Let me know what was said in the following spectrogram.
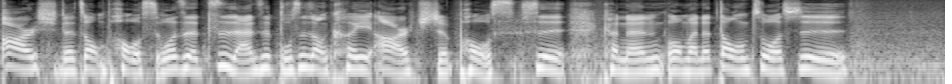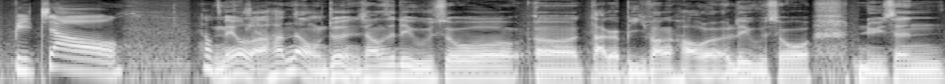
arch 的这种 pose。我指的自然是不是这种刻意 arch 的 pose？是可能我们的动作是比较。没有了，他那种就很像是，例如说，呃，打个比方好了，例如说，女生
